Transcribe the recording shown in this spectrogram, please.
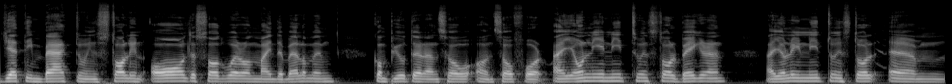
getting back to installing all the software on my development computer and so on and so forth. I only need to install Vagrant. I only need to install um,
